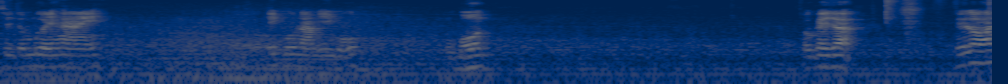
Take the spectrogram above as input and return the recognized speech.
Chia cho 12 x mũ 5 y mũ mũ 4 ok chưa? Thế rồi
